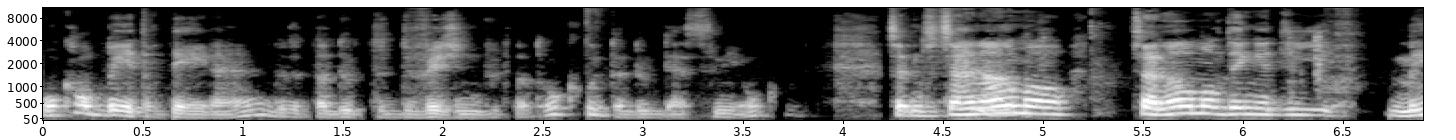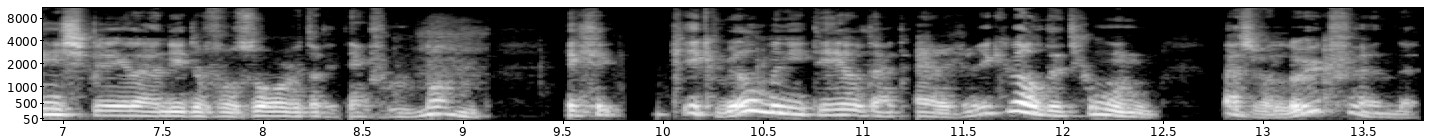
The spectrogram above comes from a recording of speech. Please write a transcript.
ook al beter deden. Hè? Dat, dat doet de Division doet dat ook goed, dat doet Destiny ook goed. Het zijn, het zijn, allemaal, het zijn allemaal dingen die meespelen en die ervoor zorgen dat ik denk van man, ik, ik, ik wil me niet de hele tijd ergeren. Ik wil dit gewoon best wel leuk vinden.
